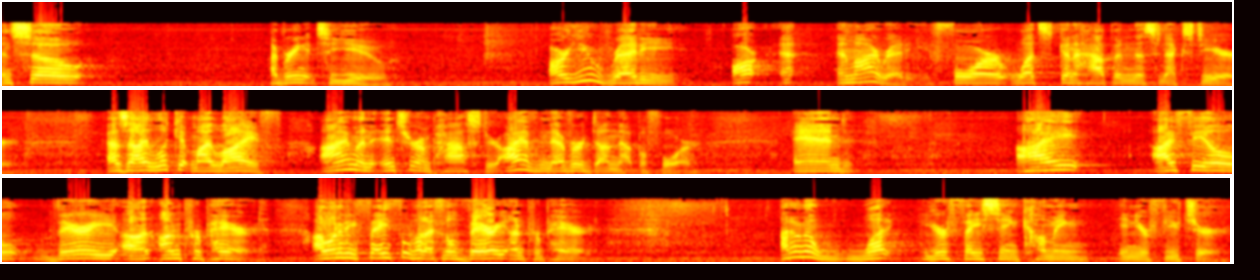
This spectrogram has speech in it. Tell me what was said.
And so, I bring it to you. Are you ready? Are, am I ready for what's going to happen this next year? As I look at my life, I'm an interim pastor. I have never done that before. And I, I feel very un- unprepared. I want to be faithful, but I feel very unprepared. I don't know what you're facing coming in your future,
